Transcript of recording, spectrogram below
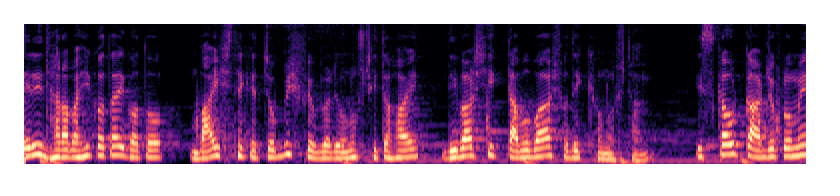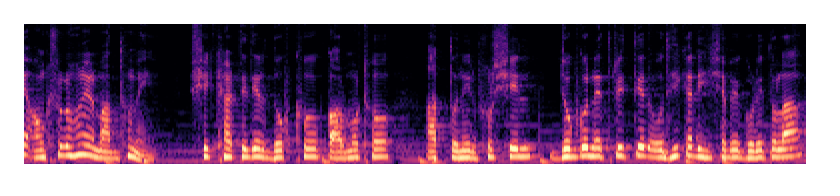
এরই ধারাবাহিকতায় গত বাইশ থেকে চব্বিশ ফেব্রুয়ারি অনুষ্ঠিত হয় দ্বিবার্ষিক তাবুবাস ও দীক্ষা অনুষ্ঠান। স্কাউট কার্যক্রমে অংশগ্রহণের মাধ্যমে শিক্ষার্থীদের দক্ষ, কর্মঠ আত্মনির্ভরশীল, যোগ্য নেতৃত্বের অধিকারী হিসেবে গড়ে তোলা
